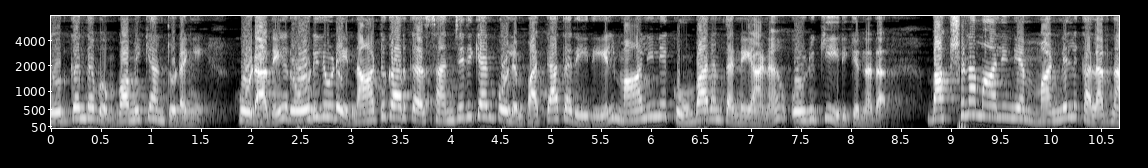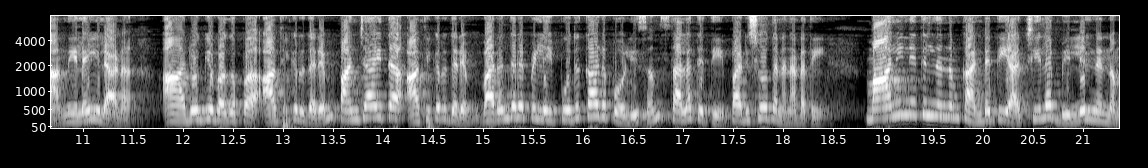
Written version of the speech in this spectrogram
ദുർഗന്ധവും വമിക്കാൻ തുടങ്ങി. കൂടാതെ റോഡിലൂടെ നാട്ടുകാർക്ക് സഞ്ചരിക്കാൻ പോലും പറ്റാത്ത രീതിയിൽ മാലിന്യ കൂമ്പാരം തന്നെയാണ് ഒഴുക്കിയിരിക്കുന്നത്. ഭക്ഷണ മാലിന്യം മണ്ണിൽ കലർന്ന നിലയിലാണ് ആരോഗ്യവകുപ്പ് അധികൃതരും പഞ്ചായത്ത് അധികൃതരും വരന്തരപ്പിള്ളി പുതുക്കാട് പോലീസും സ്ഥലത്തെത്തി പരിശോധന നടത്തി. മാലിന്യത്തിൽ നിന്നും കണ്ടെത്തിയ ചില ബില്ലിൽ നിന്നും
